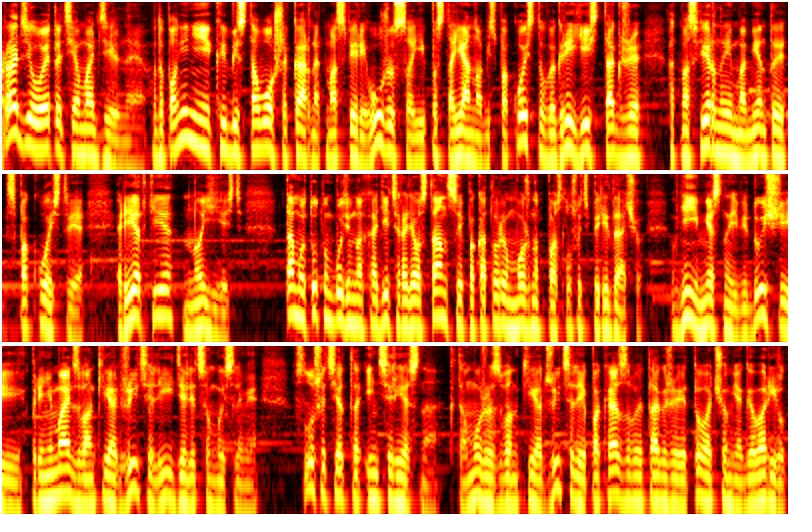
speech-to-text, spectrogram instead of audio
Радио — это тема отдельная. В дополнение к и без того шикарной атмосфере ужаса и постоянного беспокойства в игре есть также атмосферные моменты спокойствия. Редкие, но есть. Там и тут мы будем находить радиостанции, по которым можно послушать передачу. В ней местные ведущие принимают звонки от жителей и делятся мыслями. Слушать это интересно. К тому же звонки от жителей показывают также и то, о чем я говорил.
